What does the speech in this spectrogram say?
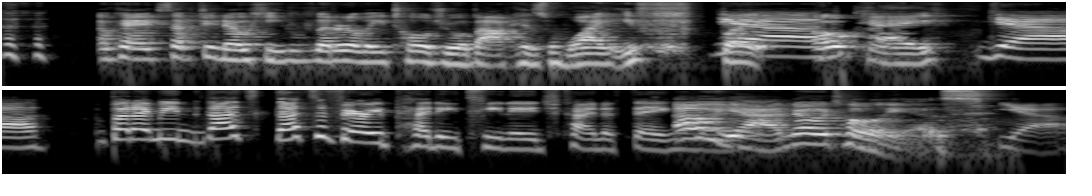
okay, except you know he literally told you about his wife. Yeah. okay. Yeah. But I mean that's that's a very petty teenage kind of thing. Oh um, yeah, no, it totally is. Yeah.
